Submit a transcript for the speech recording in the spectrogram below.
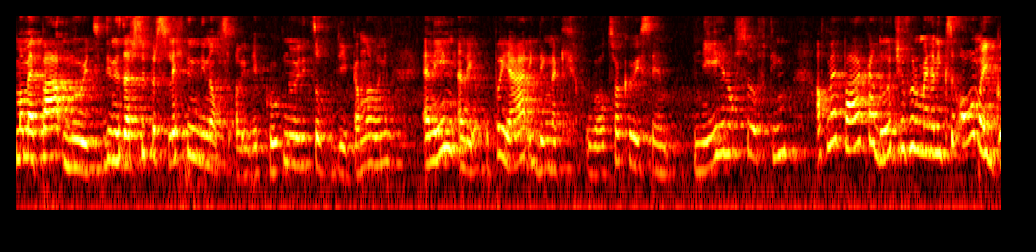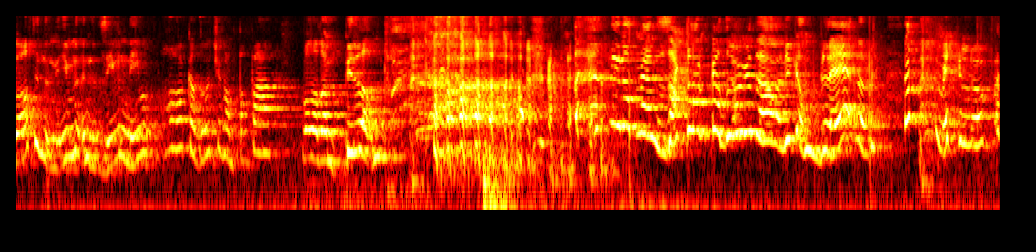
Maar mijn pa nooit. Die is daar super slecht in. Die, allee, die koopt nooit iets of die kan dat gewoon niet. En één, allee, op een jaar, ik denk dat ik, hoe oud zou ik geweest zijn? Negen of zo, of tien. Had mijn pa een cadeautje voor mij. En ik zei, oh my god, in de, nemen, in de zevende nemen. Oh, cadeautje van papa. Wat dat een pillamp. Die had mij een zaklamp cadeau gedaan. En ik had blij naar weggelopen.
